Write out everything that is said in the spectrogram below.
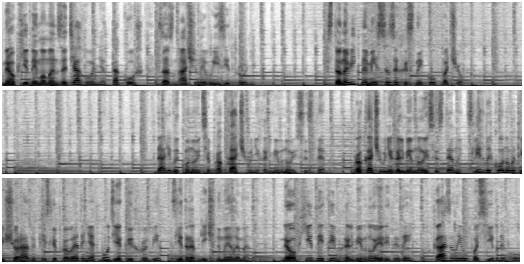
Необхідний момент затягування також зазначений в EasyTronic. Встановіть на місце захисний ковпачок. Далі виконується прокачування гальмівної системи. Прокачування гальмівної системи слід виконувати щоразу після проведення будь-яких робіт з гідравлічними елементами. Необхідний тип гальмівної рідини вказаний у посібнику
